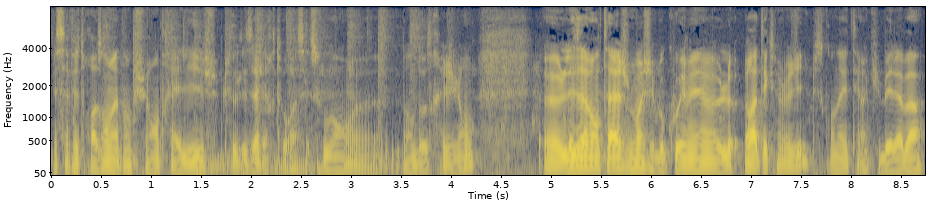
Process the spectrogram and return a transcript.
Mais ça fait trois ans maintenant que je suis rentré à Lille. Je fais plutôt des allers-retours assez souvent dans d'autres régions. Euh, les avantages, moi j'ai beaucoup aimé euh, le Eura puisqu'on a été incubé là-bas.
